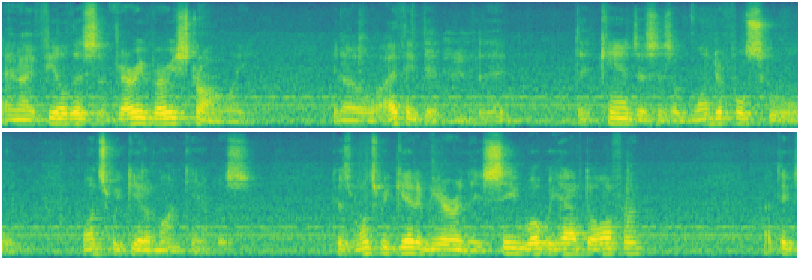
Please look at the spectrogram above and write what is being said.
and I feel this very, very strongly, you know, I think that, that, that Kansas is a wonderful school once we get them on campus. Because once we get them here and they see what we have to offer, I think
